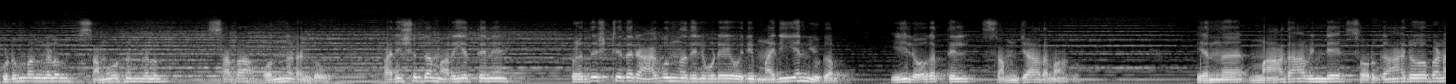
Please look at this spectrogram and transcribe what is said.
കുടുംബങ്ങളും സമൂഹങ്ങളും സഭ ഒന്നടങ്കവും പരിശുദ്ധ മറിയത്തിന് പ്രതിഷ്ഠിതരാകുന്നതിലൂടെ ഒരു മരിയൻ യുഗം ഈ ലോകത്തിൽ സംജാതമാകും എന്ന് മാതാവിന്റെ സ്വർഗാരോപണ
